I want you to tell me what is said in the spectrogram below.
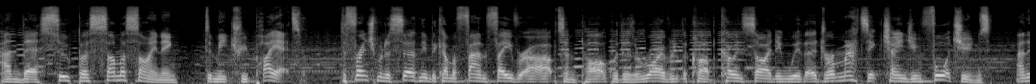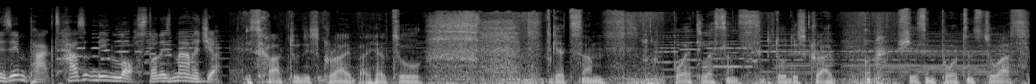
and their super summer signing, Dimitri Payet. The Frenchman has certainly become a fan favourite at Upton Park, with his arrival at the club coinciding with a dramatic change in fortunes, and his impact hasn't been lost on his manager. It's hard to describe. I have to get some poet lessons to describe his importance to us.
